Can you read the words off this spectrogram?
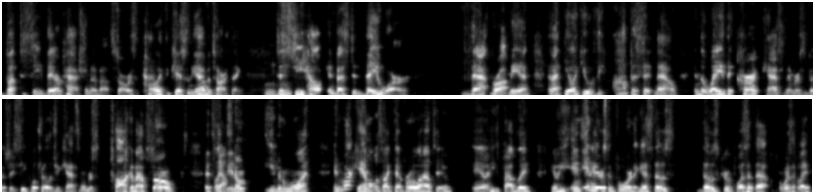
but to see they're passionate about Star Wars, it's kind of like the Kiss and the Avatar thing, to Mhm. see how invested they were, that brought me in. And I feel like you have the opposite now in the way that current cast members, especially sequel trilogy cast members, talk about Star Wars. It's like Yeah. they don't even want. And Mark Hamill was like that for a while too. You know, he's probably you know he in, in Harrison Ford. I guess those those group wasn't that or was that way.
